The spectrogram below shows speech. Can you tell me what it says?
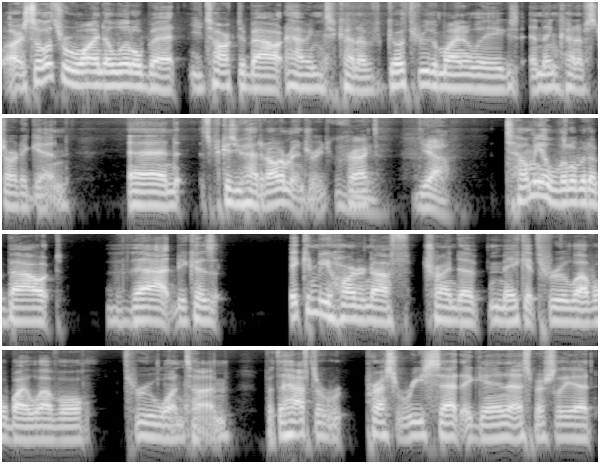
All right, so let's rewind a little bit. You talked about having to kind of go through the minor leagues and then kind of start again. And it's because you had an arm injury, mm-hmm. correct? yeah Tell me a little bit about that because it can be hard enough trying to make it through level by level through one time, but to have to re- press reset again, especially at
